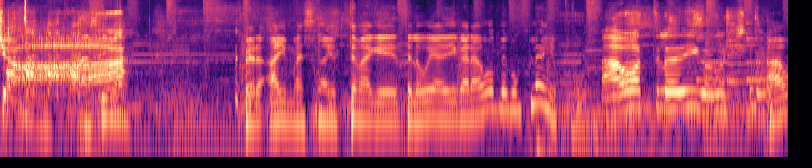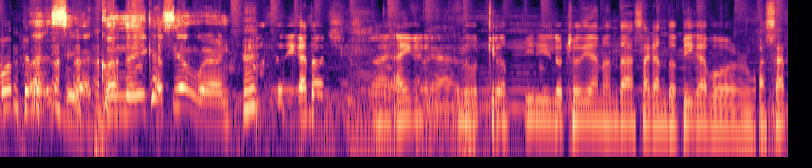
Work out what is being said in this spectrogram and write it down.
Ya. pero hay más hay un tema que te lo voy a dedicar a vos de cumpleaños, po. A vos te lo digo, conchito. A vos te lo Encima, con dedicación, weón. con dedicatoria. Ahí porque Don Piri el otro día nos andaba sacando pica por WhatsApp,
